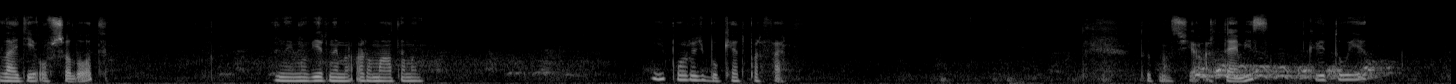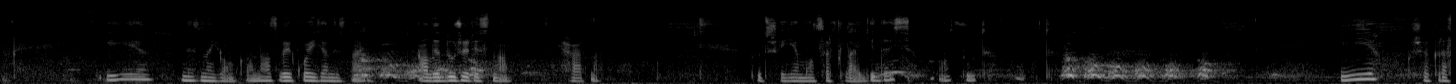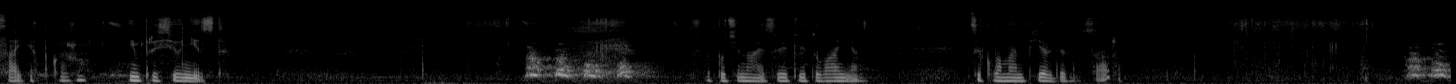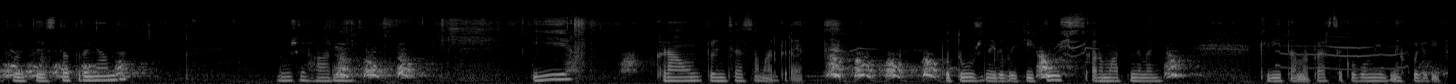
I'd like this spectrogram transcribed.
Леді Овшалот з неймовірними ароматами. І поруч букет парфе. Тут у нас ще Артеміс квітує. І незнайомка, назви якої я не знаю, але дуже рясна і гарна. Тут ще є Моцарт Леді десь. Ось тут. От. І ще краса є, покажу. Імпресіоніст. Ще починає своє квітування цикламен П'єр де Рунсар. Плетиста троянда. Дуже гарний. І краун принцеса Маргарет. Потужний великий кущ з ароматними квітами персиково-мідних кольорів.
